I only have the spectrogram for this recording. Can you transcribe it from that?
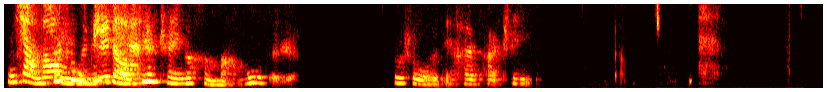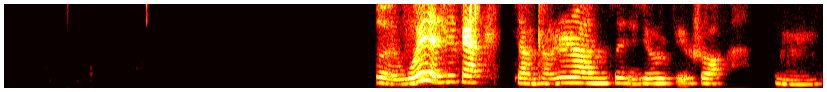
你想到就是我不想变成一个很麻木的人，就是我有点害怕这一。对我也是在想尝试让自己，就是比如说，嗯。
